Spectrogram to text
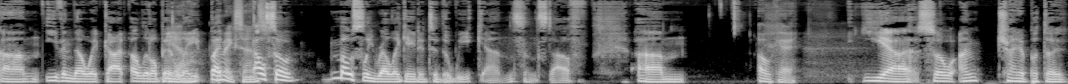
Um, even though it got a little bit Yeah, late, but makes sense. also mostly relegated to the weekends and stuff. Um, Okay. yeah, so I'm trying to put the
